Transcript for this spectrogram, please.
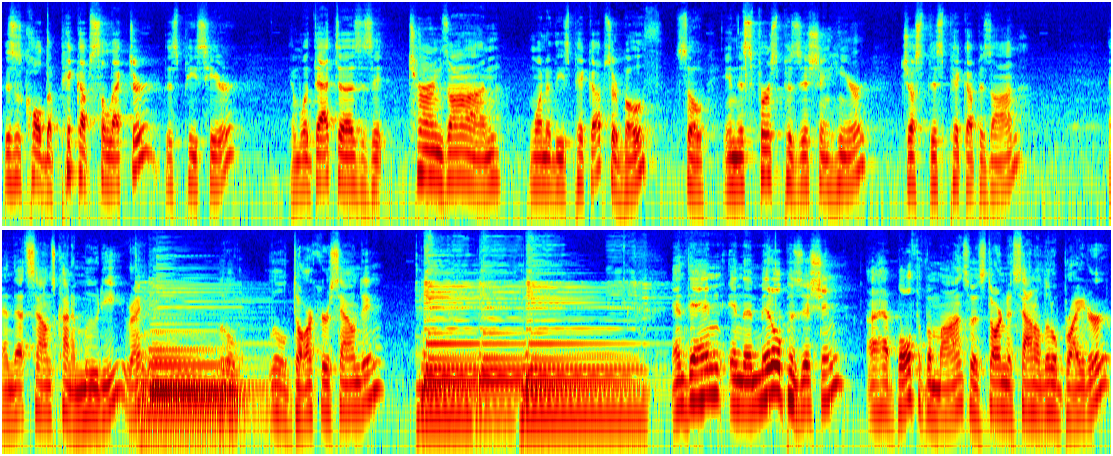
this is called the pickup selector, this piece here. And what that does is it turns on one of these pickups or both. So in this first position here, just this pickup is on. And that sounds kind of moody, right? Little, little darker sounding. And then in the middle position, I have both of them on, so it's starting to sound a little brighter.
